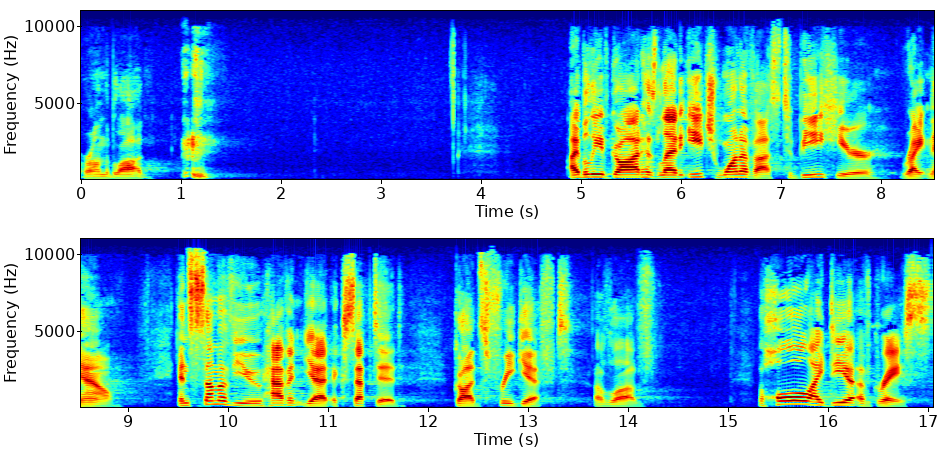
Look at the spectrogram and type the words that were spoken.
or on the blog. I believe God has led each one of us to be here right now. And some of you haven't yet accepted God's free gift of love. The whole idea of grace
